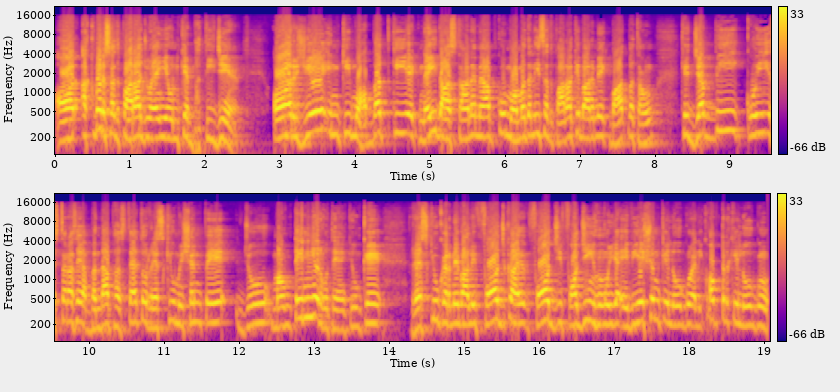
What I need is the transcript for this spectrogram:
اور اکبر صدپارہ جو ہیں، یہ ان کے بھتیجے ہیں۔ اور یہ ان کی محبت کی ایک نئی داستان ہے۔ میں آپ کو محمد علی صدپارہ کے بارے میں ایک بات بتاؤں کہ جب بھی کوئی اس طرح سے بندہ پھنستا ہے تو ریسکیو مشن پہ جو ماؤنٹینئر ہوتے ہیں، کیونکہ ریسکیو کرنے والی فوج کا فوج فوجی ہوں یا ایویشن کے لوگ ہوں ہیلی کاپٹر کے لوگ ہوں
